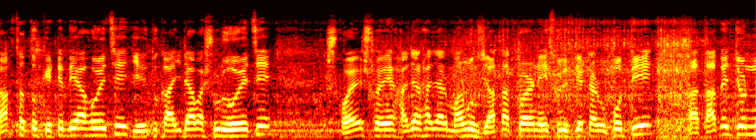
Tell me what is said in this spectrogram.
রাস্তা তো কেটে দেওয়া হয়েছে যেহেতু কাজটা আবার শুরু হয়েছে। শয়ে শয়ে হাজার হাজার মানুষ যাতায়াত করেন এই সুইস গেটটার উপর দিয়ে। আর তাদের জন্য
